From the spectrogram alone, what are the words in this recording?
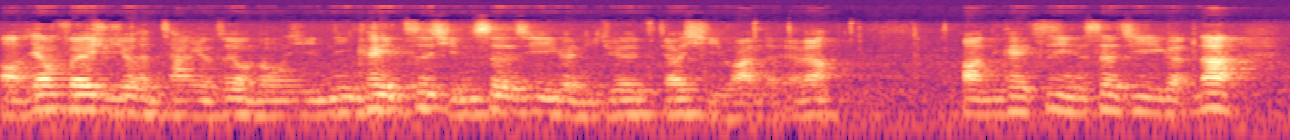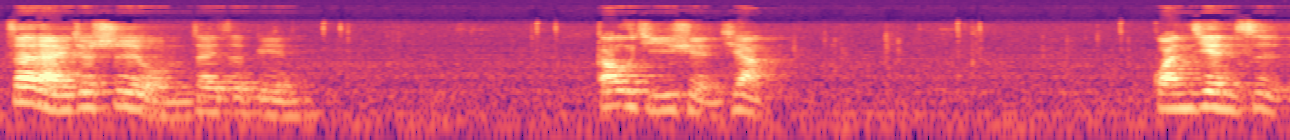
好像 Flash 就很常有这种东西，你可以自行设计一个你觉得比较喜欢的有没有？好，你可以自行设计一个那。再来就是我们在这边高级选项，关键字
